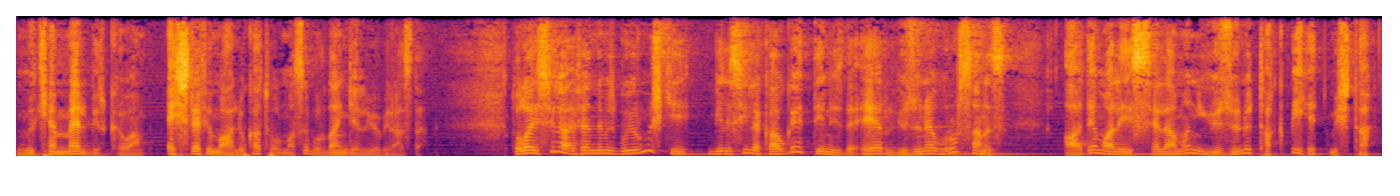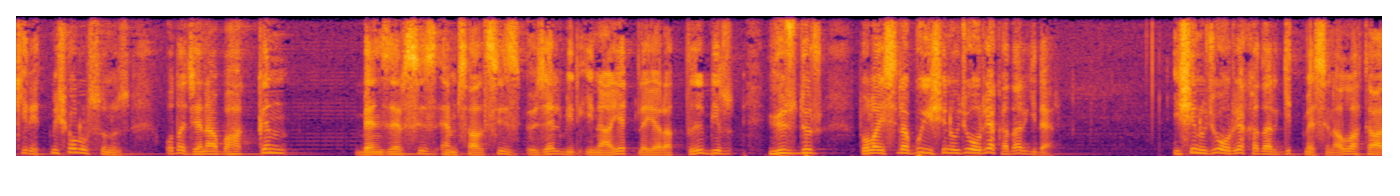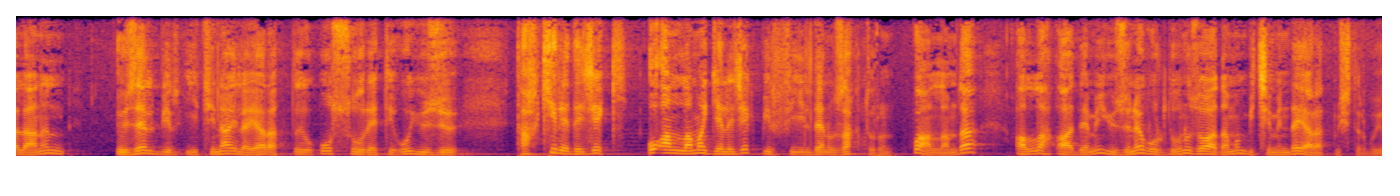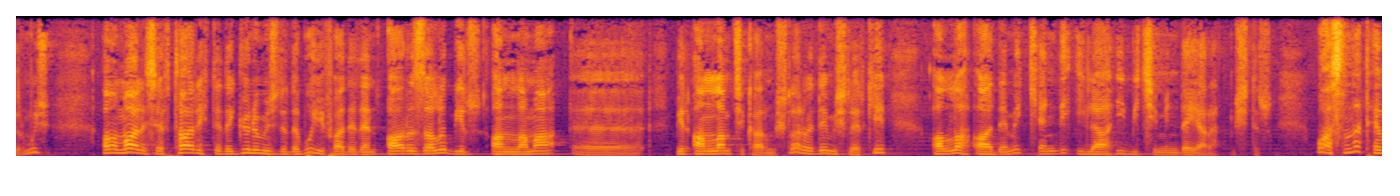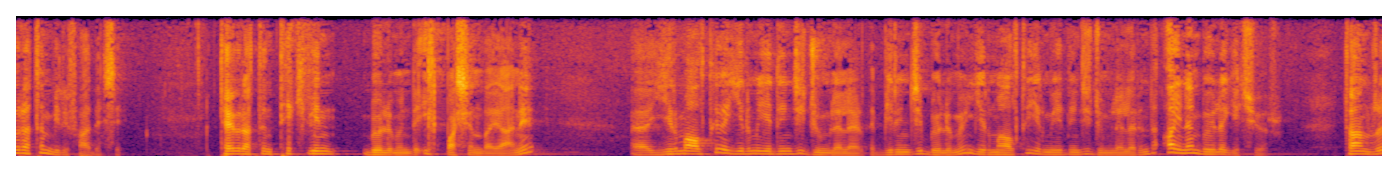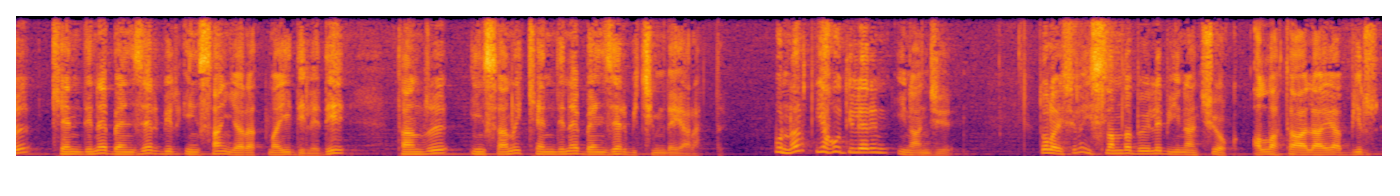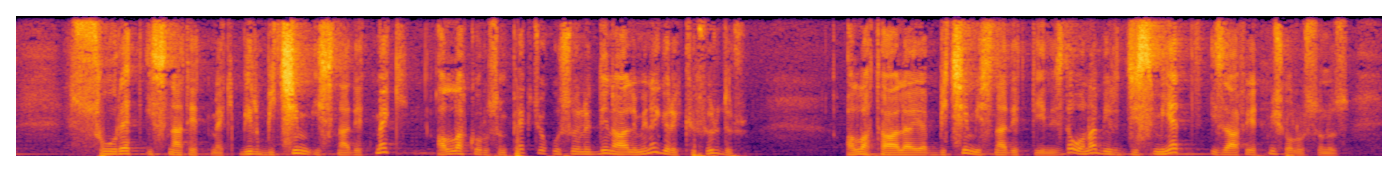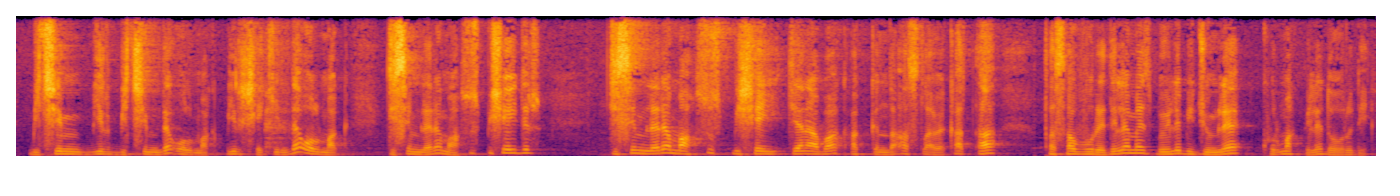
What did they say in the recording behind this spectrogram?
mükemmel bir kıvam eşrefi mahlukat olması buradan geliyor biraz da. Dolayısıyla Efendimiz buyurmuş ki birisiyle kavga ettiğinizde eğer yüzüne vurursanız Adem Aleyhisselam'ın yüzünü takbih etmiş, tahkir etmiş olursunuz. O da Cenab-ı Hakk'ın benzersiz, emsalsiz, özel bir inayetle yarattığı bir yüzdür. Dolayısıyla bu işin ucu oraya kadar gider. İşin ucu oraya kadar gitmesin. Allah Teala'nın özel bir itinayla yarattığı o sureti, o yüzü tahkir edecek, o anlama gelecek bir fiilden uzak durun. Bu anlamda Allah Adem'i yüzüne vurduğunuz o adamın biçiminde yaratmıştır buyurmuş. Ama maalesef tarihte de günümüzde de bu ifadeden arızalı bir anlama, e, bir anlam çıkarmışlar ve demişler ki Allah Adem'i kendi ilahi biçiminde yaratmıştır. Bu aslında Tevrat'ın bir ifadesi. Tevrat'ın tekvin bölümünde ilk başında yani 26 e, ve 27. cümlelerde birinci bölümün 26-27. cümlelerinde aynen böyle geçiyor. Tanrı kendine benzer bir insan yaratmayı diledi. Tanrı insanı kendine benzer biçimde yarattı. Bunlar Yahudilerin inancı. Dolayısıyla İslam'da böyle bir inanç yok. Allah Teala'ya bir suret isnat etmek, bir biçim isnat etmek Allah korusun pek çok usulü din alimine göre küfürdür. Allah Teala'ya biçim isnat ettiğinizde ona bir cismiyet izafe etmiş olursunuz. Biçim bir biçimde olmak, bir şekilde olmak cisimlere mahsus bir şeydir. Cisimlere mahsus bir şey Cenab-ı Hak hakkında asla ve kat'a tasavvur edilemez. Böyle bir cümle kurmak bile doğru değil.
